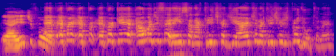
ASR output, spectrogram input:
E aí, tipo. É, é, é, é, porque há uma diferença na crítica de arte e na crítica de produto, né?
